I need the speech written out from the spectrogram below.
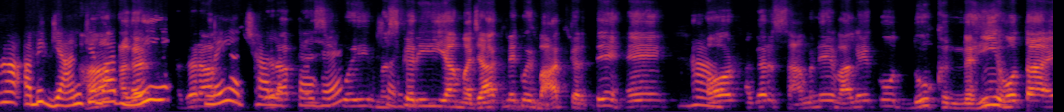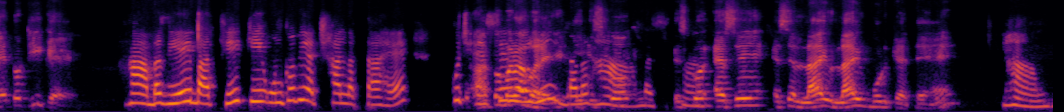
हाँ अभी ज्ञान के हाँ, बाद अगर नहीं अगर आप नहीं अच्छा अगर आप लगता ऐसी है। कोई मस्करी या मज़ाक में कोई बात करते हैं हाँ। और अगर सामने वाले को दुख नहीं होता है तो ठीक है। हाँ बस यही बात थी कि उनको भी अच्छा लगता है कुछ हाँ, तो बराबर है। इसको- हाँ बस इसको हाँ, ऐसे ऐसे लाइव लाइव मूड कहते हैं। हाँ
